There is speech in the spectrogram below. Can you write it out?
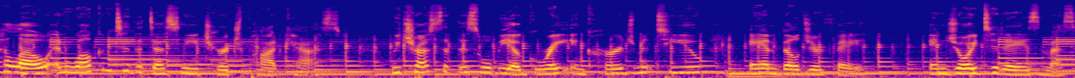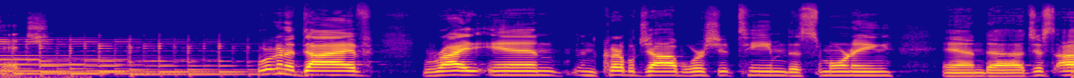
Hello, and welcome to the Destiny Church podcast. We trust that this will be a great encouragement to you and build your faith. Enjoy today's message. We're going to dive right in. Incredible job, worship team, this morning. And uh, just I,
